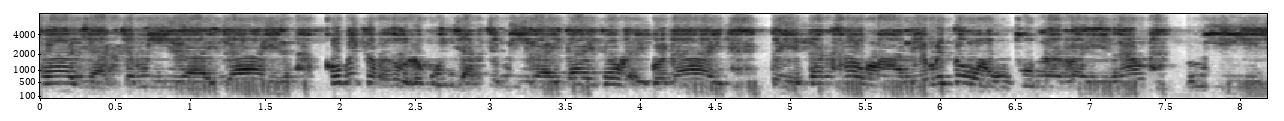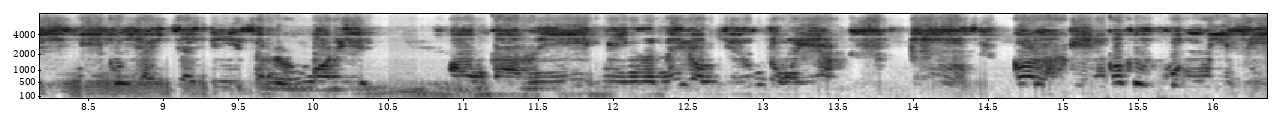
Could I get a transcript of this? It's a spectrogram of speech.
ถ้าอยากจะมีรายได้เขาไม่กำหนดหรอกคุณอยากจะมีรายได้เท่าไหร่ก็ได้ แต่ถ้าเข้ามาแล้วไม่ต้องลงทุนอะไรนะ มีมีผู้ใหญ่ใจดีสนับสนุนบริโครงการนี้มีเงินให้เรายืมตรงนี้ก็หลักเกณฑ์ก็คือคุณมีสี่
